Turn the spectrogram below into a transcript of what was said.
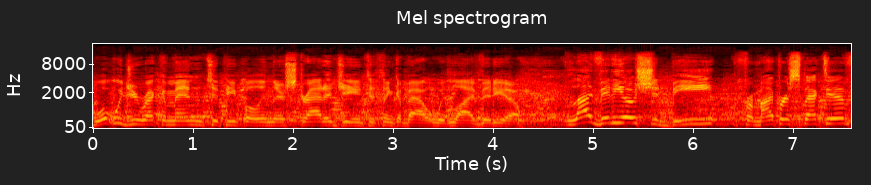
What would you recommend to people in their strategy to think about with live video? Live video should be, from my perspective,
